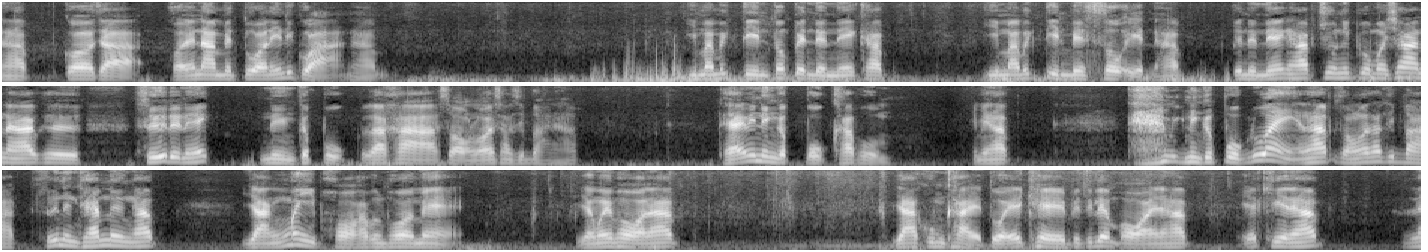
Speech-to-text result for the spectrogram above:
นะครับ ก็จะขอแนะนำเป็นตัวนี้ดีกว่านะครับอีมาบิกตินต้องเป็นเดนเนกครับอีมาบิกตินเป็นโซเอตนะครับ เป็นเดนเนกครับช่วงนี้โปรโมชั่นนะครับ คือ ซื้อเดนเนกหนึ่งกระปุกราคา 230 บาทนะครับ แถมอีกหนึ่งกระปุกครับผมเห็นไหมครับ แถมอีกหนึ่งกระปุกด้วยนะครับ 230 บาท ซื้อหนึ่งแถมหนึ่งครับ ยังไม่พอครับคุณพ่อแม่ ยังไม่พอนะครับ ยาคุมไข่ตัว SK ปิทิเลียมออยนะครับ SK นะครับ แล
